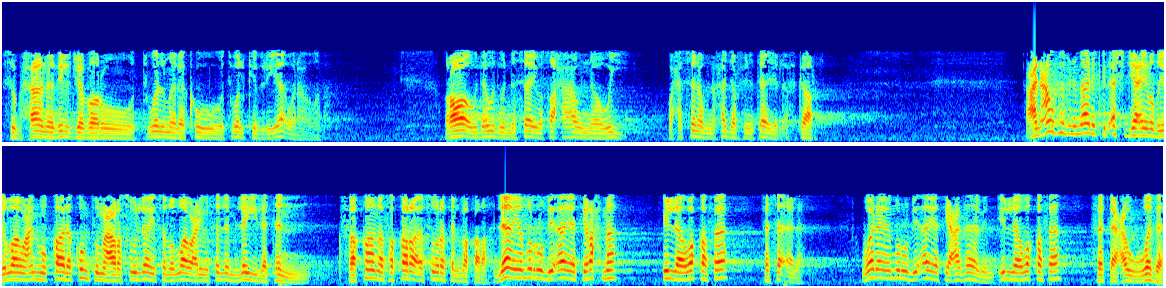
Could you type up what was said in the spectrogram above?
سبحان ذي الجبروت والملكوت والكبرياء والعظمة. رواه داود والنسائي وصححه النووي وحسنه ابن حجر في نتائج الأفكار. عن عوف بن مالك الأشجعي رضي الله عنه قال قمت مع رسول الله صلى الله عليه وسلم ليلة. فقام فقرأ سورة البقرة. لا يمر بآية رحمة إلا وقف فسأل. ولا يمر بآية عذاب إلا وقف فتعوذ.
